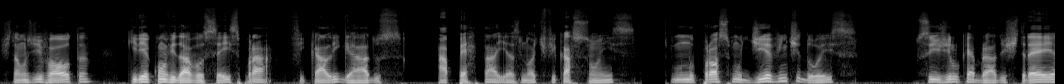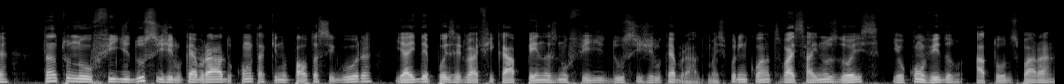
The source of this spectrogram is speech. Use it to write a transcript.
estamos de volta Queria convidar vocês para ficar ligados, apertar aí as notificações. No próximo dia 22, o Sigilo Quebrado estreia tanto no feed do Sigilo Quebrado quanto aqui no Pauta Segura, e aí depois ele vai ficar apenas no feed do Sigilo Quebrado. Mas por enquanto vai sair nos dois e eu convido a todos para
